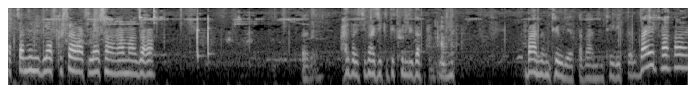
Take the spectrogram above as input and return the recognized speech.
आजचा मिनी ब्लॉग कसा वाटला सांगा माझा. तर हरभऱ्याची भाजी किती खुल्ली दाखवली मी. बांधून ठेवली आता बांधून ठेवली. तर बाय बाय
